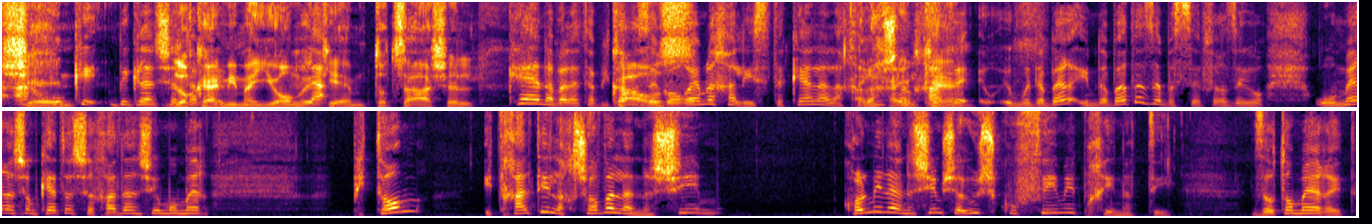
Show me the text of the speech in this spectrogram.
שאתה... לא קיימים היום, לא. כי הם תוצאה של... כן, אבל אתה פתאום, כאוס. זה גורם לך להסתכל על החיים החיים, שלך, כן. והוא מדבר, היא מדברת על זה בספר הזה, הוא הוא אומר, יש שם קטע שאחד האנשים אומר, פתאום התחלתי לחשוב על אנשים, כל מיני אנשים שהיו שקופים מבחינתי. זאת אומרת,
